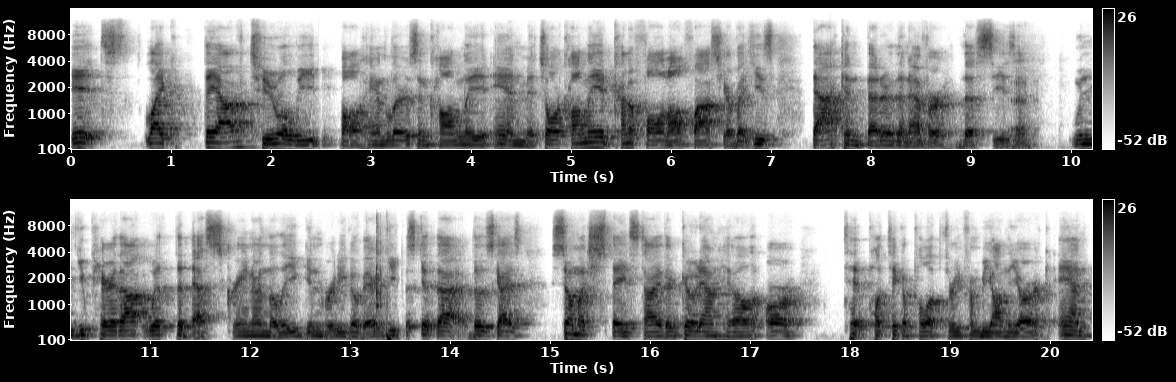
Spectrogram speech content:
it's like they have two elite ball handlers in Conley and Mitchell. Conley had kind of fallen off last year, but he's back and better than ever this season. when you pair that with the best screener in the league in Rudy Gobert, you just get that those guys so much space to either go downhill or t- take a pull up three from beyond the arc. And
